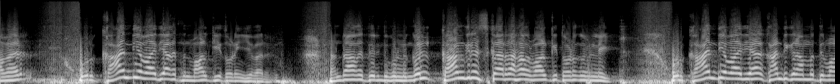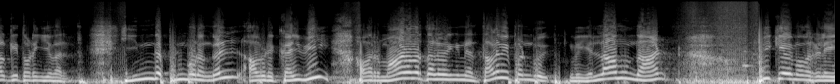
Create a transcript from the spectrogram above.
அவர் ஒரு காந்தியவாதியாக தன் வாழ்க்கையை தொடங்கியவர். நன்றாக தெரிந்து கொள்ளுங்கள் காங்கிரஸ்காரராக அவர் வாழ்க்கை தொடங்கவில்லை. ஒரு காந்தியவாதியாக காந்தி கிராமத்தில் வாழ்க்கை தொடங்கியவர். இந்த பின்புலங்கள் அவருடைய கல்வி அவர் மாணவர் தலைவர்களின் தலைமை பண்பு இவை எல்லாமும் தான் பிகேஎம் அவர்களை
